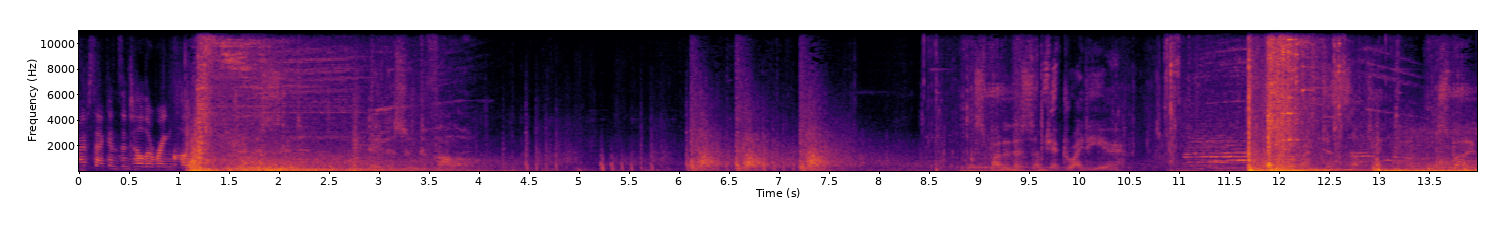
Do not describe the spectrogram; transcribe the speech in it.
Five seconds until the ring closes. Data is set. Data soon to follow. Spotted a subject right here. Trapped subject. Spotted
